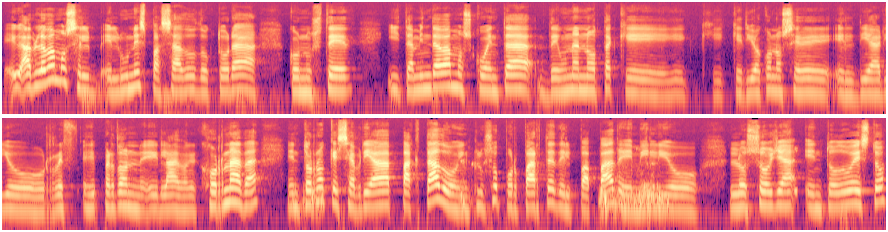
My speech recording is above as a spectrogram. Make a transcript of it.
Eh, hablábamos el, lunes pasado, doctora, con usted y también dábamos cuenta de una nota que, que, dio a conocer el diario, eh, perdón, eh, la jornada, en torno a que se habría pactado incluso por parte del papá de Emilio Lozoya en todo esto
